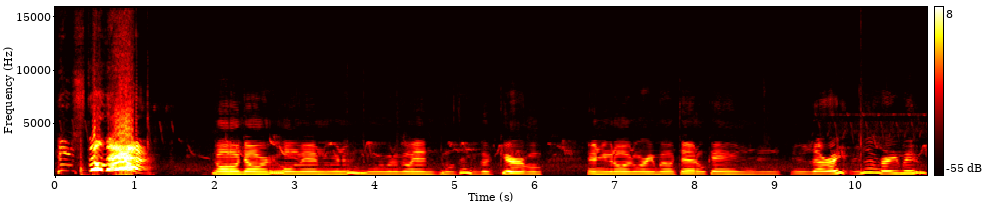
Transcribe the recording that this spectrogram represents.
He's still there! Oh, don't worry, old man. We're gonna, we're gonna go ahead and we'll take good care of him. And you don't have to worry about that, okay? Is that right? Is that right, man?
